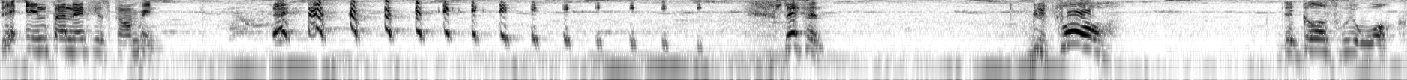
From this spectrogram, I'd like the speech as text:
the internet is coming. listen, before the gods will work,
